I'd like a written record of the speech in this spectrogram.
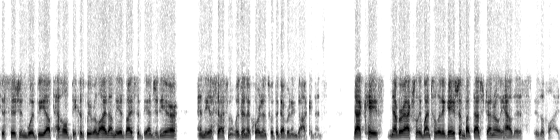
decision would be upheld because we relied on the advice of the engineer and the assessment was in accordance with the governing documents. That case never actually went to litigation, but that's generally how this is applied.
